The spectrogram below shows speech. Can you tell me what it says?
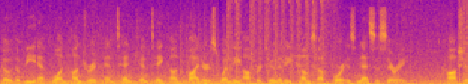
Though the Bf-110 can take on fighters when the opportunity comes up or is necessary, caution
